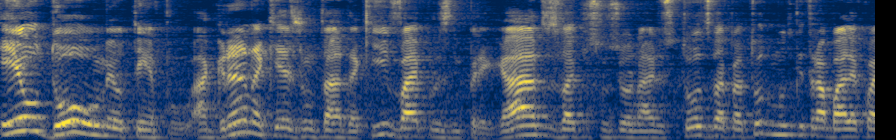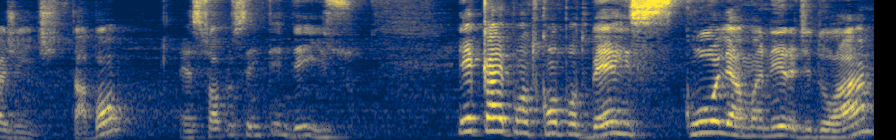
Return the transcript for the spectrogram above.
Eu dou o meu tempo. A grana que é juntada aqui vai para os empregados, vai para os funcionários todos, vai para todo mundo que trabalha com a gente, tá bom? É só para você entender isso. ecai.com.br, escolha a maneira de doar,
